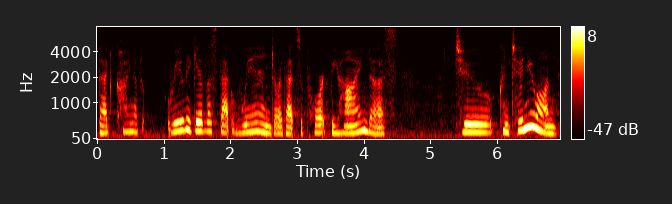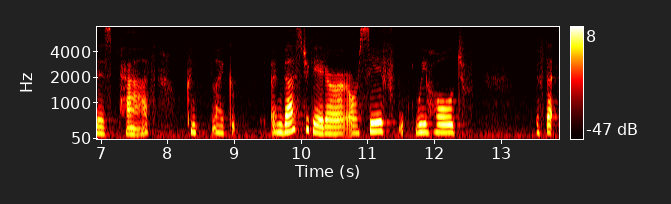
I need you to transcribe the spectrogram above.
that kind of really give us that wind or that support behind us to continue on this path, con- like investigate or, or see if we hold, if that,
